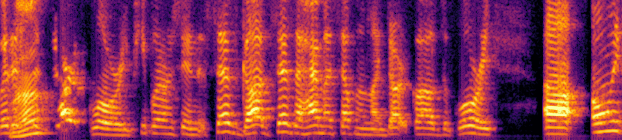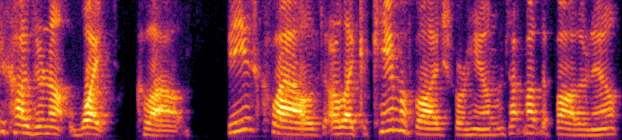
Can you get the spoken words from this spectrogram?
but it's huh? a dark glory. People understand. It says God says, "I have myself in my dark clouds of glory," uh, only because they're not white clouds. These clouds are like a camouflage for him. I'm talking about the Father now.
